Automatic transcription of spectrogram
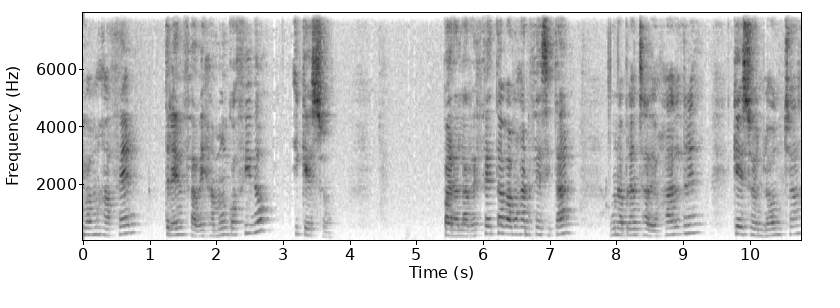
vamos a hacer trenza de jamón cocido y queso. Para la receta vamos a necesitar una plancha de hojaldre, queso en loncha,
